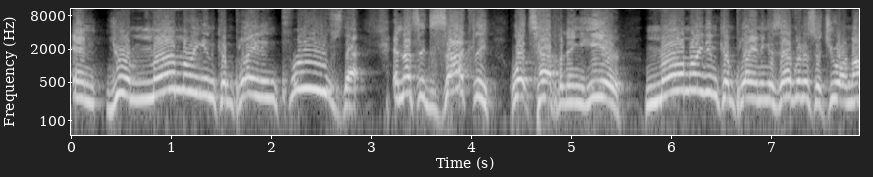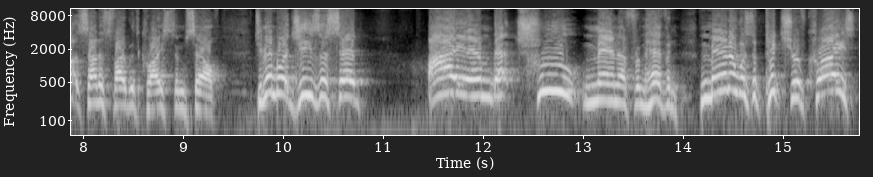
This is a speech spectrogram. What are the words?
and your murmuring and complaining proves that. And that's exactly what's happening here. Murmuring and complaining is evidence that you are not satisfied with Christ Himself. Do you remember what Jesus said? I am that true manna from heaven. Manna was a picture of Christ.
